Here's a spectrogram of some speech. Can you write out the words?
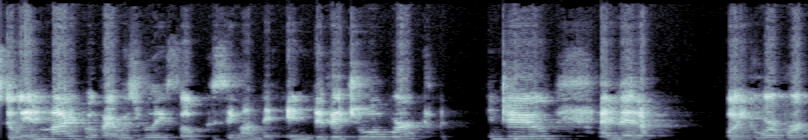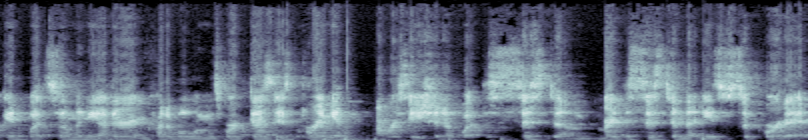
So in my book i was really focusing on the individual work that can do and then what your work and what so many other incredible women's work does is bring in the conversation of what the system, right, the system that needs to support it.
